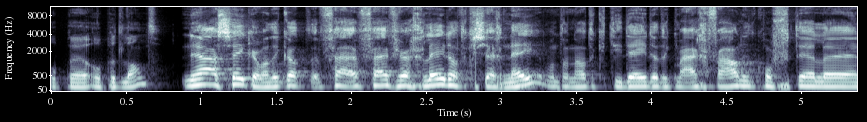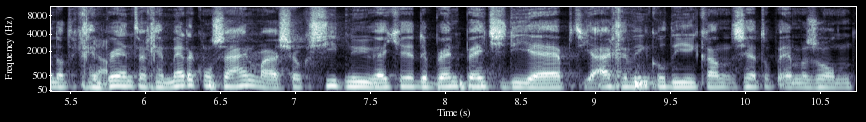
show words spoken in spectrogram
op, eh, op het land? Ja, zeker. Want ik had vijf, jaar geleden had ik gezegd nee. Want dan had ik het idee dat ik mijn eigen verhaal niet kon vertellen. En dat ik geen Ja. brand en geen merk kon zijn. Maar als je ook ziet nu, weet je, de brandpages die je hebt. Je eigen winkel die je kan zetten op Amazon.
